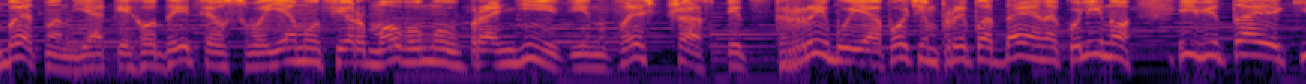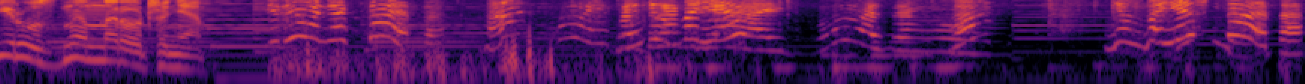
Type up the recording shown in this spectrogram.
Бетмен, як і годиться у своєму фірмовому вбранні, він весь час підстрибує, а потім припадає на коліно і вітає Кіру з днем народження. Ирионя, кто это? А? Ты не узнаешь? Боже мой. А? Не узнаешь, кто это?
